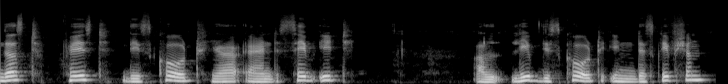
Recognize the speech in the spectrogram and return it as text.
just paste this code here and save it. I'll leave this code in description.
